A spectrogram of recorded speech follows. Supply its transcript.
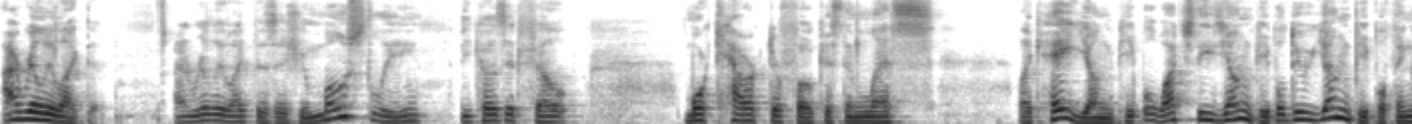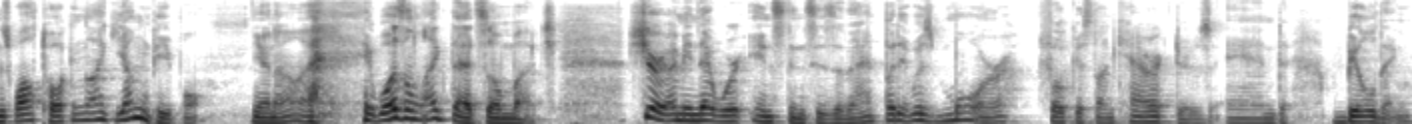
I really liked it. I really liked this issue, mostly because it felt more character focused and less like, hey, young people, watch these young people do young people things while talking like young people. You know, it wasn't like that so much. Sure, I mean, there were instances of that, but it was more focused on characters and building,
